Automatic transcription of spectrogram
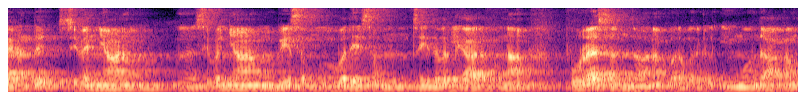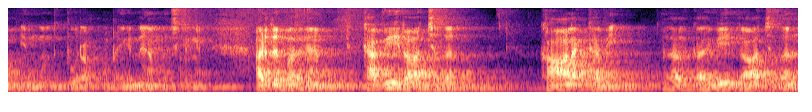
பிறந்து சிவஞானம் சிவஞானம் உபேசம் உபதேசம் செய்தவர்கள் யார் அப்படின்னா புறசந்தான புறவர்கள். இவங்க வந்து அகம் இவங்க வந்து புறம் அப்படிங்கிற ஞாபகம் வச்சுக்கோங்க. அடுத்து பாருங்க. கவி ராட்சதன் காலக்கவி. அதாவது கவி ராட்சதன்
